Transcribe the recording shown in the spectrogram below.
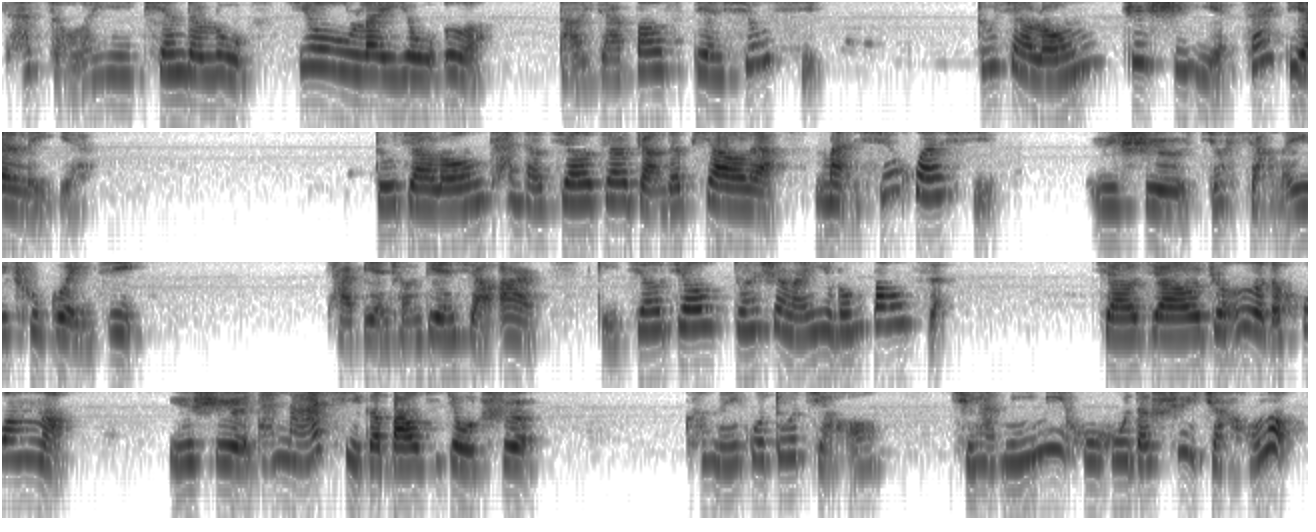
她走了一天的路，又累又饿，到一家包子店休息。独角龙这时也在店里。独角龙看到娇娇长得漂亮。满心欢喜，于是就想了一出诡计。他变成店小二，给娇娇端上来一笼包子。娇娇正饿得慌呢，于是他拿起一个包子就吃。可没过多久，竟然迷迷糊糊的睡着了。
